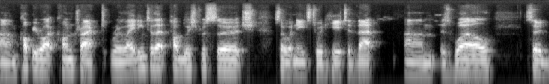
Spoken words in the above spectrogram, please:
um, copyright contract relating to that published research. So it needs to adhere to that um, as well. So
